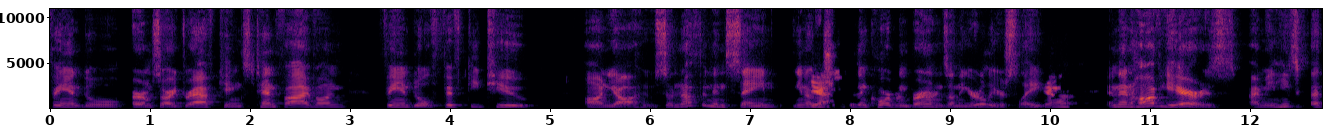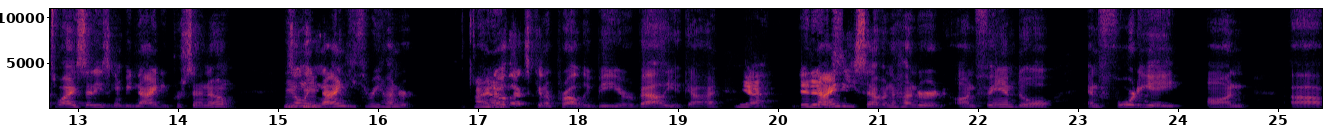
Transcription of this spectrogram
FanDuel, or I'm sorry, DraftKings, 10-5 on FanDuel, 52 on Yahoo. So nothing insane, you know, yeah. cheaper than Corbin Burnes on the earlier slate. Yeah. And then Javier is, I mean, he's that's why I said he's going to be 90% owned. He's mm-hmm. only 9,300. I know. I know that's going to probably be your value guy. Yeah, it is. 9,700 on FanDuel and 48 on uh,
